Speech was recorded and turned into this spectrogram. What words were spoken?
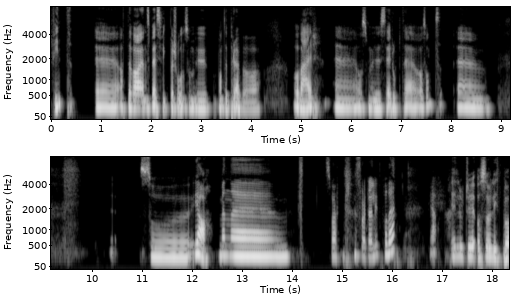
fint. Uh, at det var en spesifikk person som hun måte prøver å, å være, uh, og som hun ser opp til og sånt. Uh, så ja. Men uh, svarte svart jeg litt på det? Ja. Jeg lurte også litt på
